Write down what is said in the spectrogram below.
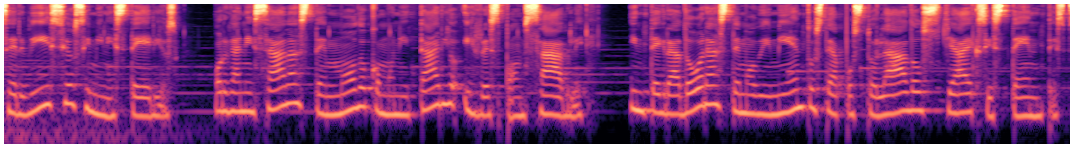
servicios y ministerios, organizadas de modo comunitario y responsable, integradoras de movimientos de apostolados ya existentes,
